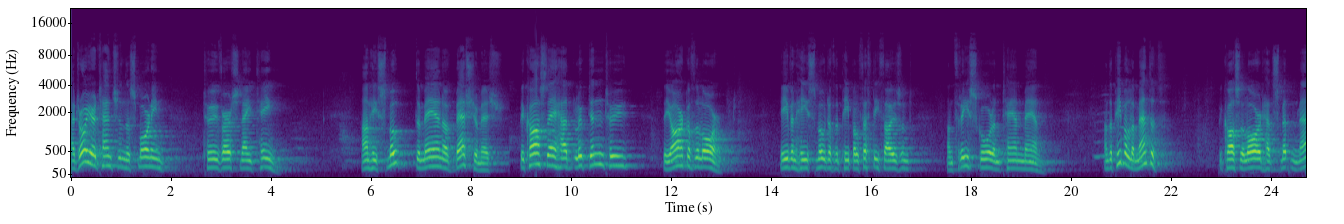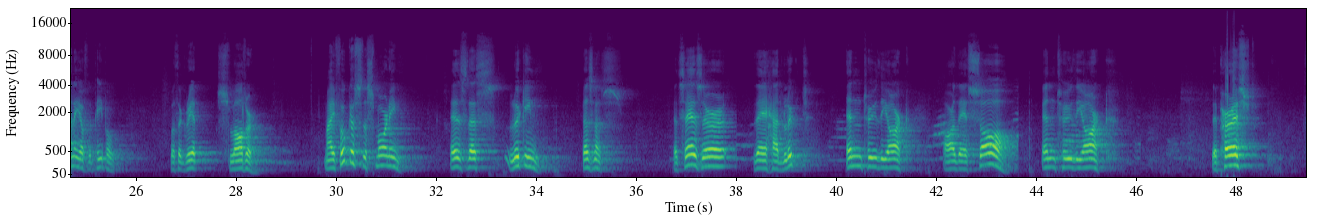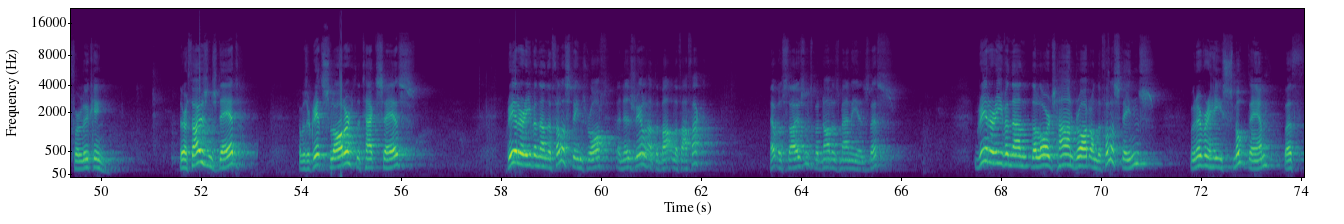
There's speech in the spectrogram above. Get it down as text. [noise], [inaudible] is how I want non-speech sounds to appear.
I draw your attention this morning to verse 19. And he smote the men of Bethshemesh because they had looked into the ark of the Lord. Even he smote of the people fifty thousand and threescore and ten men. And the people lamented because the Lord had smitten many of the people with a great slaughter. My focus this morning is this looking business. It says there they had looked into the ark, or they saw into the ark. They perished for looking. There are thousands dead. It was a great slaughter, the text says. Greater even than the Philistines wrought in Israel at the Battle of Aphek. It was thousands, but not as many as this. Greater even than the Lord's hand wrought on the Philistines whenever he smote them with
